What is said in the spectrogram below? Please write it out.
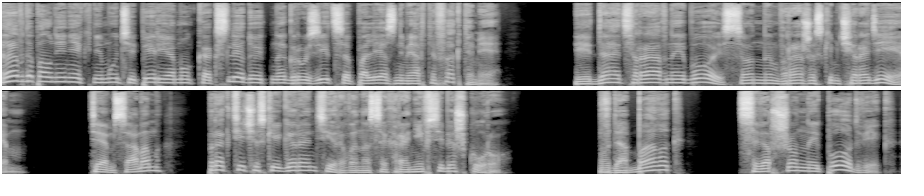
А в дополнение к нему теперь я мог как следует нагрузиться полезными артефактами и дать равный бой сонным вражеским чародеям, тем самым практически гарантированно сохранив себе шкуру. Вдобавок, совершенный подвиг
